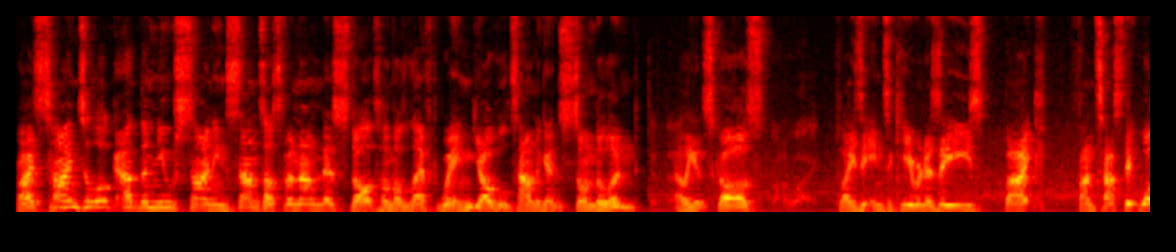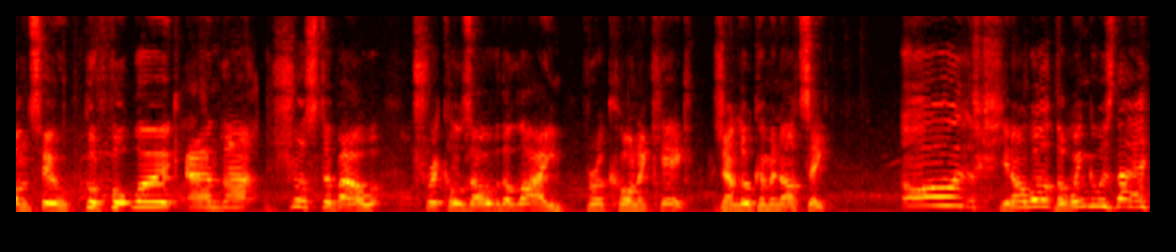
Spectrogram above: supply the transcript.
Right, it's time to look at the new signing. Santos Fernandez starts on the left wing. Yeovil Town against Sunderland. Elliot scores. Plays it into Kieran Aziz. Back. Fantastic 1-2. Good footwork. And that just about trickles over the line for a corner kick. Gianluca Minotti. Oh, you know what? The winger was there.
